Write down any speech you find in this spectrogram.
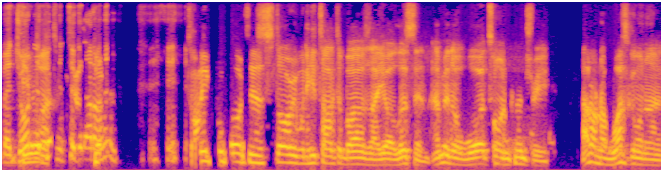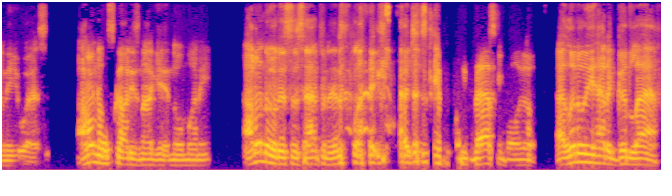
but Jordan. Took it out on him. Tony Kukoc's story when he talked about it was like, yo, listen, I'm in a war torn country. I don't know what's going on in the US. I don't know Scottie's not getting no money. I don't know this is happening. like I just came to play basketball. Yo. I literally had a good laugh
